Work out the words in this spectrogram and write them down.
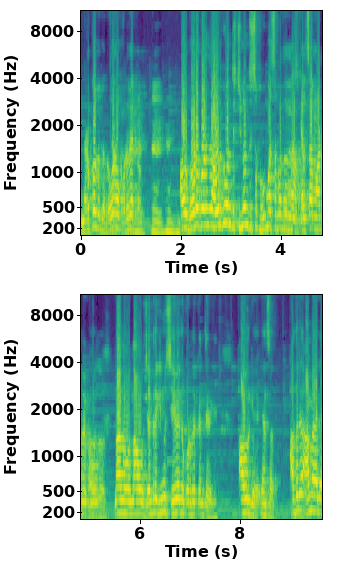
ನಡ್ಕೋಬೇಕು ಗೌರವ ಕೊಡ್ಬೇಕು. ಅವ್ರು ಗೌರವ ಕೊಡಂದ್ರೆ ಅವ್ರಿಗೂ ಒಂದಿಷ್ಟು ಇನ್ನೊಂದು ಸ್ವಲ್ಪ ಹುಮ್ಮಸ್ಸ ಬರ್ತದೆ ನಾವು ಕೆಲಸ ಮಾಡ್ಬೇಕು ನಾನು ನಾವು ಜನರಿಗೆ ಇನ್ನೂ ಸೇವೆಯನ್ನು ಕೊಡ್ಬೇಕಂತ ಹೇಳಿ ಅವ್ರಿಗೆ ಏನ್ ಸರ್? ಆದ್ರೆ ಆಮೇಲೆ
